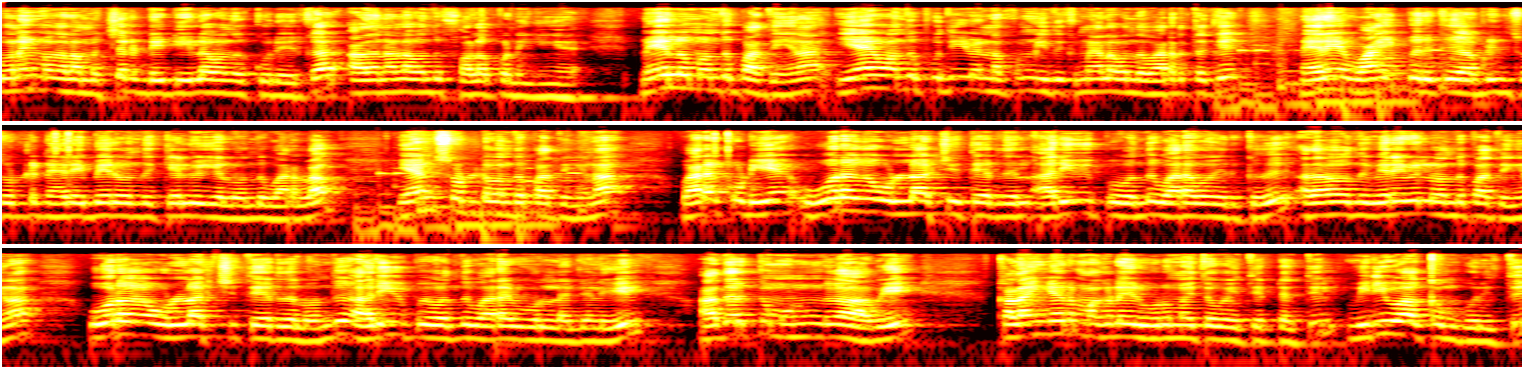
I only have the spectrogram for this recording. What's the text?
துணை முதலமைச்சர் டீட்டெயிலாக வந்து கூறியிருக்கார். அதனால் வந்து ஃபாலோ பண்ணிக்கிங்க. மேலும் வந்து பார்த்தீங்கன்னா ஏன் வந்து புதிய விண்ணப்பம் இதுக்கு மேலே வந்து வர்றதுக்கு நிறைய வாய்ப்பு இருக்குது அப்படின்னு சொல்லிட்டு நிறைய பேர் வந்து கேள்விகள் வந்து வரலாம். ஏன்னு சொல்லிட்டு வந்து பார்த்தீங்கன்னா வரக்கூடிய ஊரக உள்ளாட்சி தேர்தல் அறிவிப்பு வந்து வர இருக்குது. அதாவது விரைவில் வந்து பார்த்திங்கன்னா ஊரக உள்ளாட்சி தேர்தல் வந்து அறிவிப்பு வந்து வர உள்ள நிலையில் அதற்கு முன்பாகவே கலைஞர் மகளிர் உரிமை தொகை திட்டத்தில் விரிவாக்கம் குறித்து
